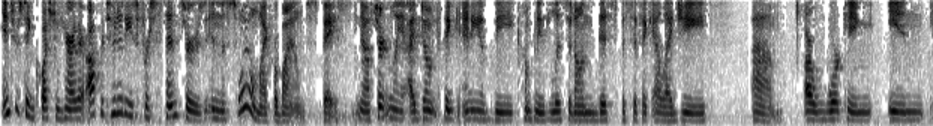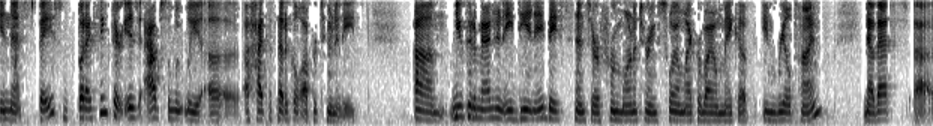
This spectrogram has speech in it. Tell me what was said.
interesting question here. Are there opportunities for sensors in the soil microbiome space? Now, certainly I don't think any of the companies listed on this specific LIG um, are working in, in that space, but I think there is absolutely a, a hypothetical opportunity. Um, you could imagine a DNA-based sensor for monitoring soil microbiome makeup in real time. Now that's uh,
